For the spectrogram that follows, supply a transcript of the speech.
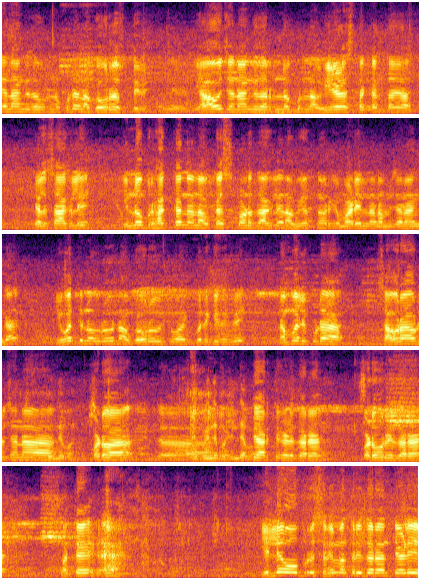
ಜನಾಂಗದವ್ರನ್ನೂ ಕೂಡ ನಾವು ಗೌರವಿಸ್ತೀವಿ. ಯಾವ ಜನಾಂಗದವ್ರನ್ನ ಕೂಡ ನಾವು ಹೀಳಿಸ್ತಕ್ಕಂಥ ಕೆಲಸ ಆಗಲಿ ಇನ್ನೊಬ್ಬರ ಹಕ್ಕನ್ನು ನಾವು ಕಸ್ಕೊಳೋದಾಗಲಿ ನಾವು ಇವತ್ತಿನವರೆಗೆ ಮಾಡಿಲ್ಲ ನಮ್ಮ ಜನಾಂಗ. ಇವತ್ತಿನವರು ನಾವು ಗೌರವಯುತವಾಗಿ ಬದುಕಿದ್ದೀವಿ. ನಮ್ಮಲ್ಲಿ ಕೂಡ ಸಾವಿರಾರು ಜನ ಬಡವ ವಿದ್ಯಾರ್ಥಿಗಳಿದ್ದಾರೆ ಬಡವರಿದ್ದಾರೆ. ಮತ್ತು ಎಲ್ಲೇ ಒಬ್ಬರು ಶ್ರೀಮಂತರಿದ್ದಾರೆ ಅಂತೇಳಿ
